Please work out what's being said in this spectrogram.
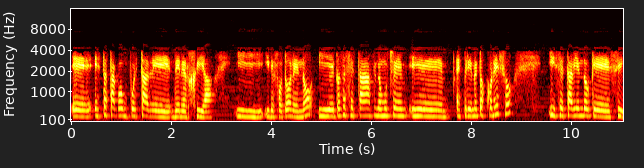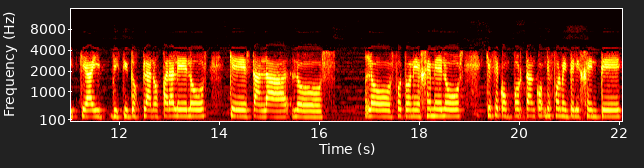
eh, esta está compuesta de, energía y, de fotones, ¿no? Y entonces se están haciendo muchos eh, experimentos con eso y se está viendo que sí, que hay distintos planos paralelos, que están los, los fotones gemelos, que se comportan de forma inteligente,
